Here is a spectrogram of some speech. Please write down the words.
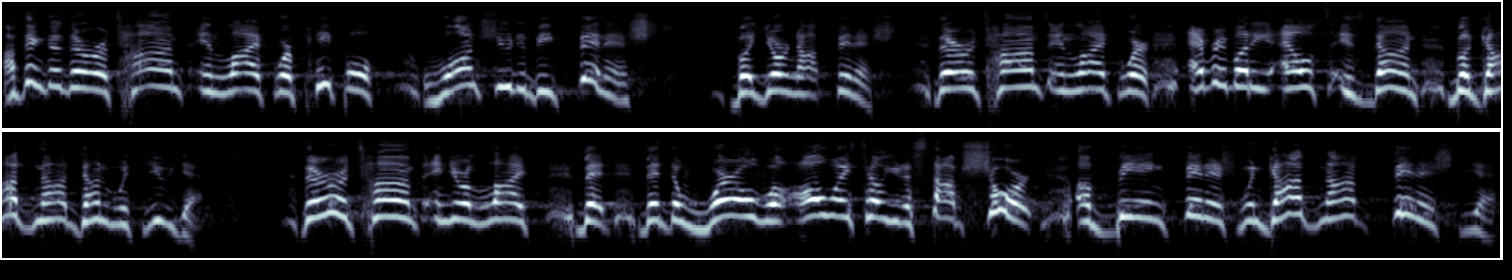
I think that there are times in life where people want you to be finished, but you're not finished. There are times in life where everybody else is done, but God's not done with you yet. There are times in your life that, that the world will always tell you to stop short of being finished when God's not finished yet.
